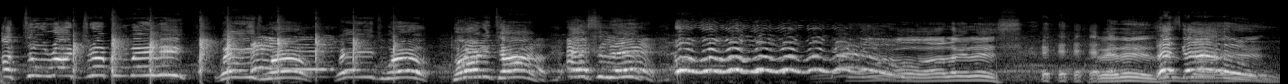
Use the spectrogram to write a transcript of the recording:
A two-run triple, baby! Wade's Hey! World! Wade's World! Party time! Excellent! Woo, woo, woo, woo, woo, woo, woo! Oh, look at this. Look at. Let's Look go!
